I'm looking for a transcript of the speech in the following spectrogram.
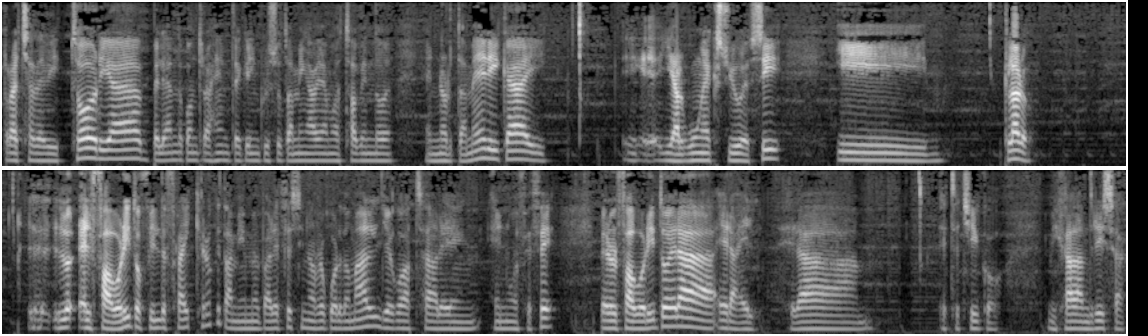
racha de victoria, peleando contra gente que incluso también habíamos estado viendo en Norteamérica y, y, y algún ex UFC. Y claro, el, el favorito, Phil de Fry, creo que también me parece, si no recuerdo mal, llegó a estar en, en UFC. Pero el favorito era, era él, era este chico, Mijal Andrisak.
